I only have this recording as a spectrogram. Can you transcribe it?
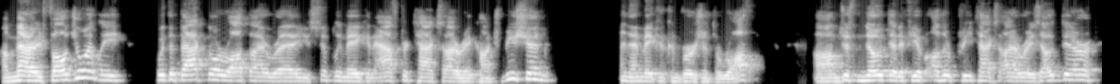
I'm married, file jointly. With the backdoor Roth IRA, you simply make an after-tax IRA contribution and then make a conversion to Roth. Um, just note that if you have other pre-tax IRAs out there,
